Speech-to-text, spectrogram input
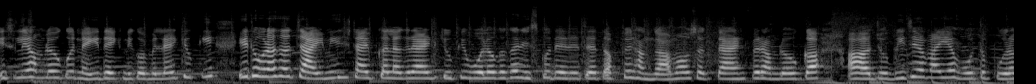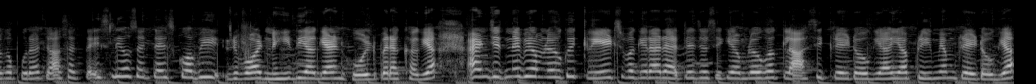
इसलिए हम लोगों को नहीं देखने को मिल रहा है क्योंकि ये थोड़ा सा चाइनीज़ टाइप का लग रहा है एंड क्योंकि वो लोग अगर इसको दे देते हैं, तब फिर हंगामा हो सकता है एंड फिर हम लोगों का जो बी है, वो तो पूरा का पूरा जा सकता है। इसलिए हो सकता है इसको अभी रिवॉर्ड नहीं दिया गया एंड होल्ड पर रखा गया। एंड जितने भी हम लोगों के क्रेट्स वगैरह रहते हैं, जैसे कि हम लोगों का क्लासिक क्रेट हो गया या प्रीमियम क्रेट हो गया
